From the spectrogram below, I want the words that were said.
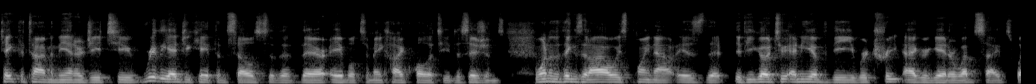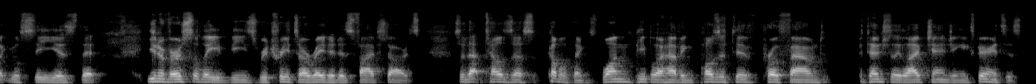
take the time and the energy to really educate themselves so that they're able to make high quality decisions. One of the things that I always point out is that if you go to any of the retreat aggregator websites, what you'll see is that universally these retreats are rated as five stars. So that tells us a couple of things. One, people are having positive, profound, potentially life changing experiences.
